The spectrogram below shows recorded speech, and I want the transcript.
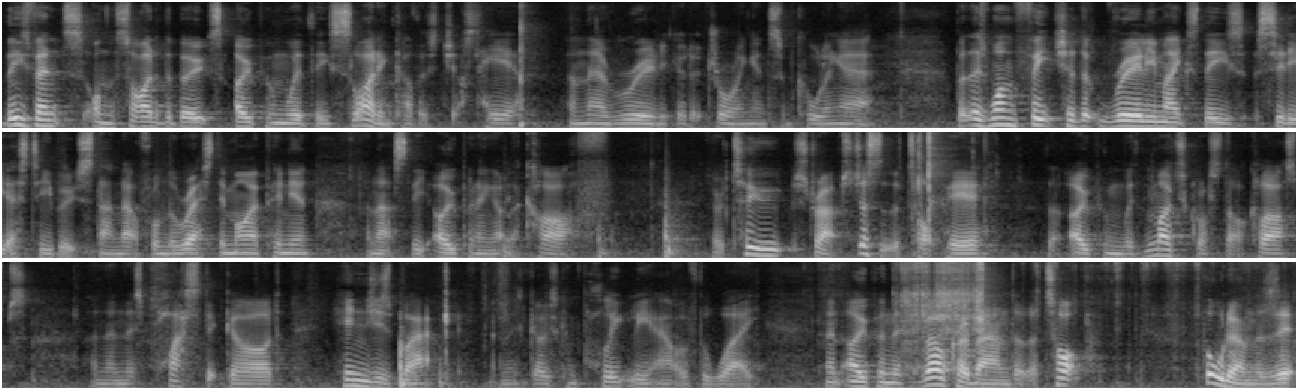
These vents on the side of the boots open with these sliding covers just here and they're really good at drawing in some cooling air. But there's one feature that really makes these Sidi ST boots stand out from the rest in my opinion and that's the opening at the calf. There are two straps just at the top here that open with motocross style clasps and then this plastic guard hinges back and it goes completely out of the way. Then open this Velcro band at the top, pull down the zip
